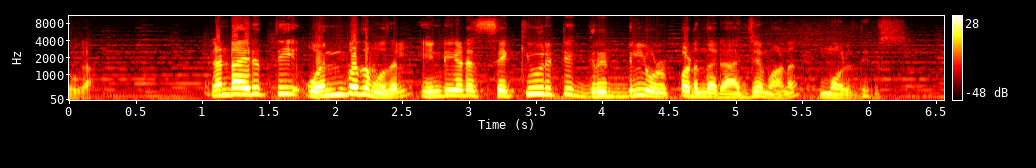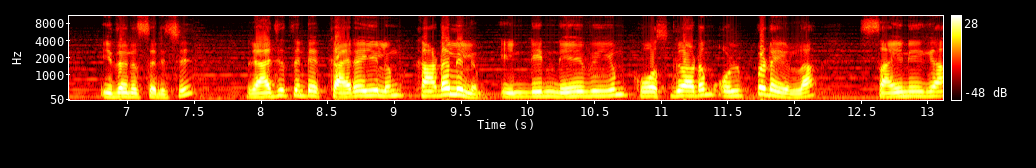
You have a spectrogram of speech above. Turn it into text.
തുക. രണ്ടായിരത്തി ഒൻപത് മുതൽ ഇന്ത്യയുടെ സെക്യൂരിറ്റി ഗ്രിഡിൽ ഉൾപ്പെടുന്ന രാജ്യമാണ് മോൾദീവ്സ്. ഇതനുസരിച്ച് രാജ്യത്തിന്റെ കരയിലും കടലിലും ഇന്ത്യൻ നേവിയും കോസ്റ്റ് ഗാർഡും ഉൾപ്പെടെയുള്ള സൈനിക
